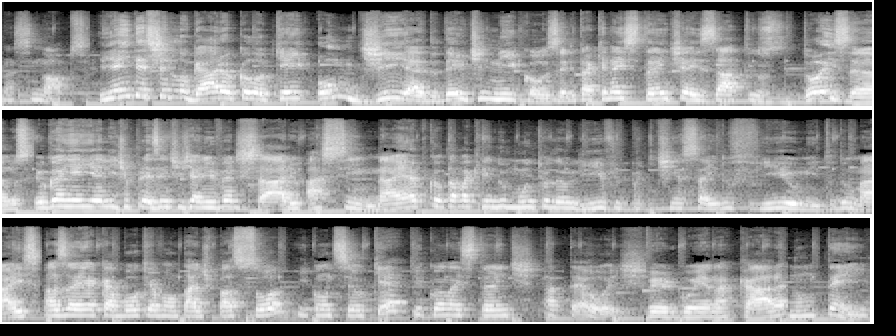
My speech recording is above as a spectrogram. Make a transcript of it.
na sinopse. E em terceiro lugar, eu coloquei Um Dia, do David Nichols. Ele tá aqui na estante há exatos dois anos. Eu ganhei ele de presente de aniversário. Assim, na época eu tava querendo muito ler o livro, porque tinha saído filme e tudo mais, mas aí acabou que a vontade passou e aconteceu o quê? Ficou na estante até hoje. Vergonha na cara, não tem.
